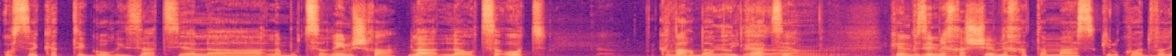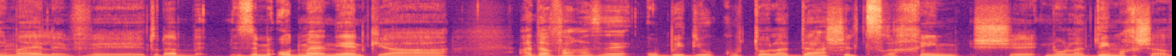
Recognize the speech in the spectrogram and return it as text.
עושה קטגוריזציה למוצרים שלך, ל- להוצאות, כבר הוא יודע באפליקציה. כן, וזה. מחשב לך את המס, כאילו כל הדברים האלה, ואתה יודע, זה מאוד מעניין, כי ה... הדבר הזה הוא בדיוק, הוא תולדה של צרכים שנולדים עכשיו.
